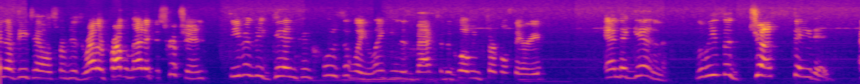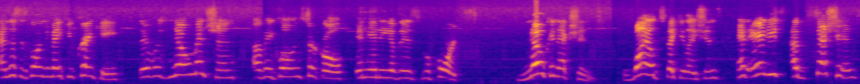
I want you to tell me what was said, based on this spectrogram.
enough details from his rather problematic description to even begin conclusively linking this back to the glowing circle theory. And again, Louisa just stated, and this is going to make you cranky, there was no mention of a glowing circle in any of these reports. No connections, wild speculations, and Andy's obsessions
